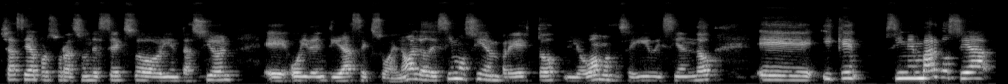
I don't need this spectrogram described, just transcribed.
ya sea por su razón de sexo, orientación eh, o identidad sexual. ¿no? Lo decimos siempre esto y lo vamos a seguir diciendo, eh, y que sin embargo sea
